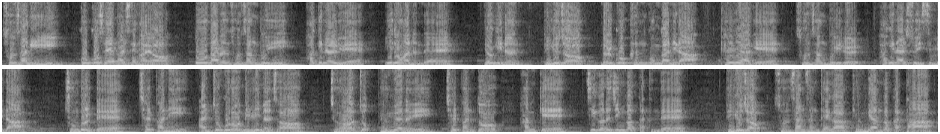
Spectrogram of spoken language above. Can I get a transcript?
손상이 곳곳에 발생하여 또 다른 손상 부위 확인을 위해 이동하는데 여기는 비교적 넓고 큰 공간이라 편리하게 손상 부위를 확인할 수 있습니다. 충돌 때 철판이 안쪽으로 밀리면서 저쪽 벽면의 철판도 함께 찌그러진 것 같은데 비교적 손상 상태가 경미한 것 같아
